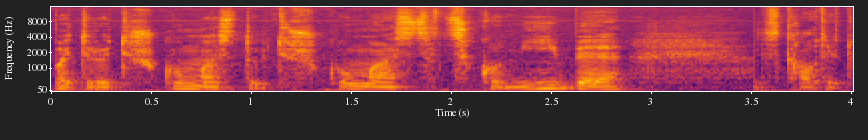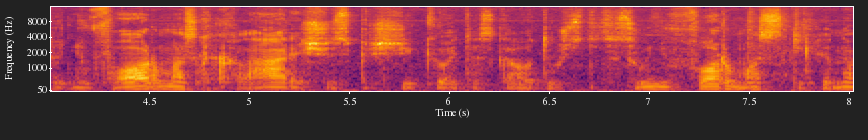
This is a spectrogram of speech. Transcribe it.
patriotiškumas, tautiškumas, atsakomybė. Skautai turi uniformas, kaklaraišius priešrikiuoti, skautai užsitis uniformas, kiekvieną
